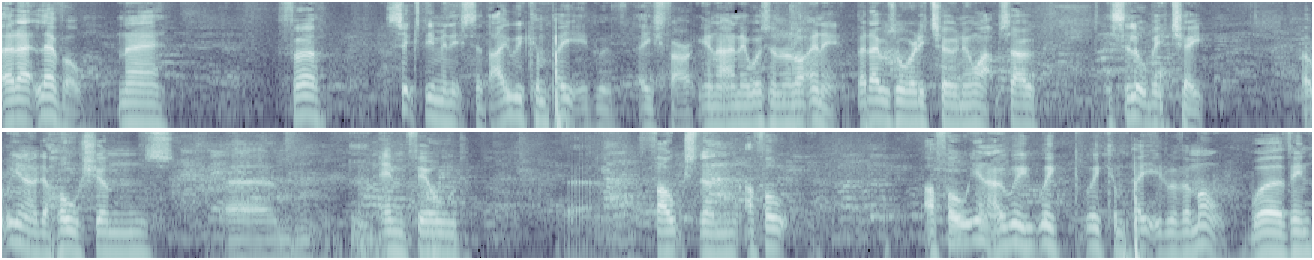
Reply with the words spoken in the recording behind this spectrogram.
at that level now. For 60 minutes today, we competed with East Thurrock, you know, and there wasn't a lot in it. But they was already 2 0 up, so it's a little bit cheap. But, you know, the Horshams, um, Enfield, uh, Folkestone. I thought, I thought, you know, we, we, we competed with them all. Worthing,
